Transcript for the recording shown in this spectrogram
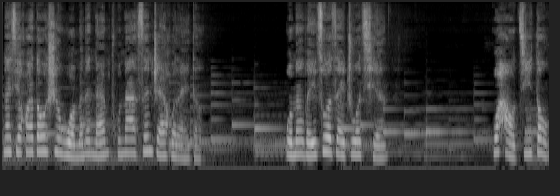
那些花都是我们的男仆纳森摘回来的。我们围坐在桌前，我好激动。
